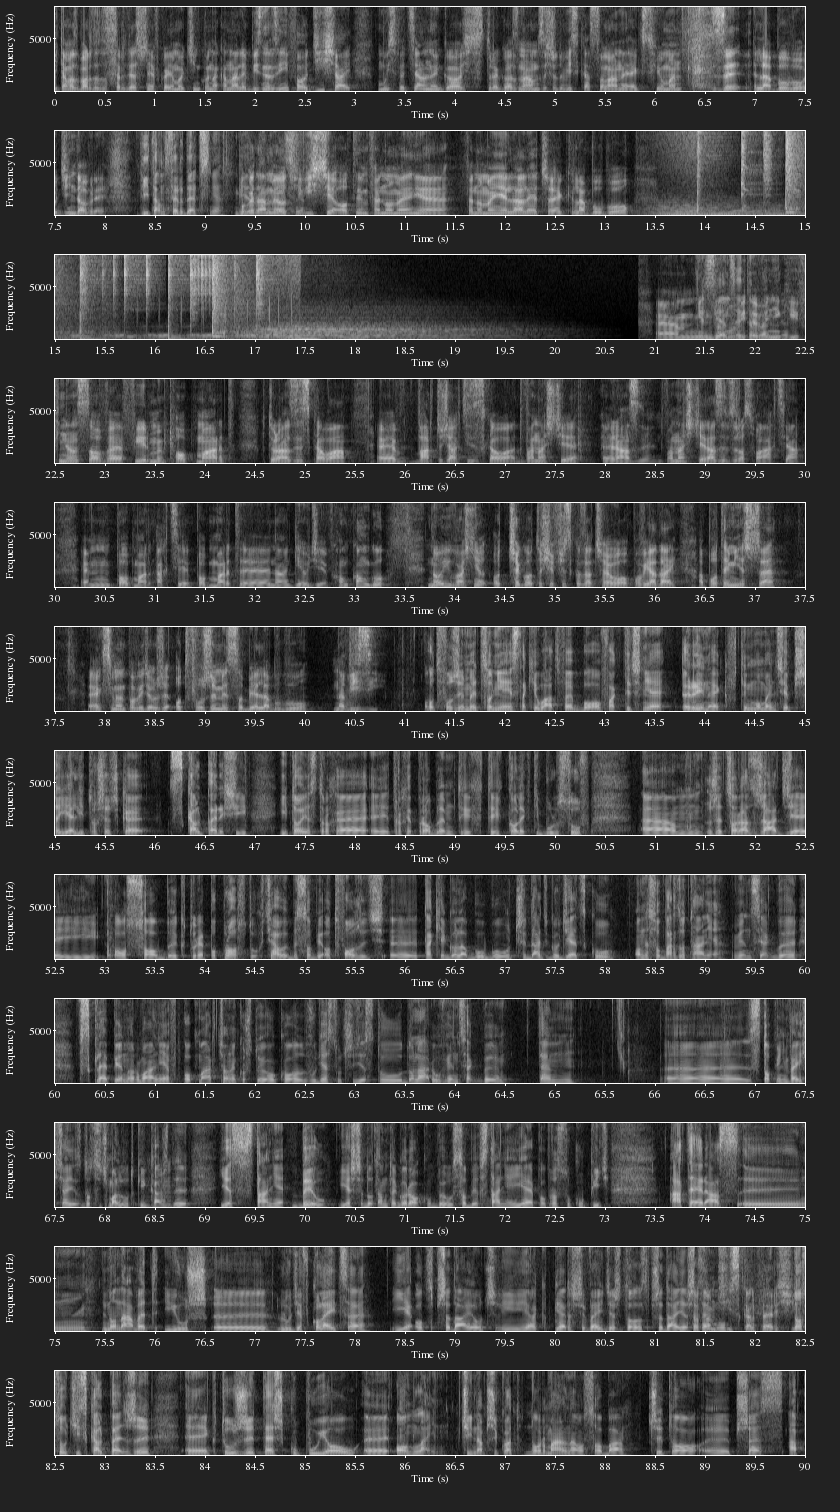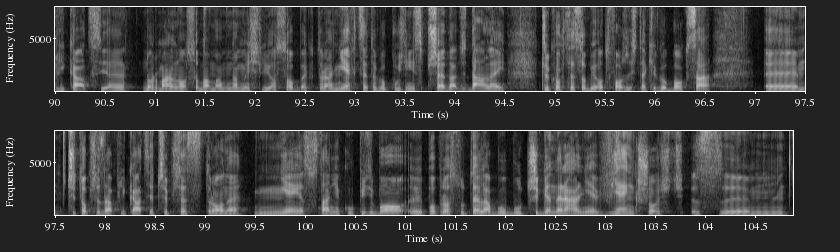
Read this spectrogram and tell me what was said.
Witam Was bardzo serdecznie w kolejnym odcinku na kanale Business Info. Dzisiaj mój specjalny gość, z którego znam ze środowiska Solany, ex-human z Labubu. Dzień dobry. Witam serdecznie. Witam Pogadamy serdecznie. oczywiście o tym fenomenie, fenomenie laleczek Labubu. Em, Niesamowite wyniki finansowe firmy Popmart, która zyskała, e, wartość akcji zyskała 12 razy. 12 razy wzrosła akcja em, Popmart, akcje Popmart e, na giełdzie w Hongkongu. No i właśnie od czego to się wszystko zaczęło, opowiadaj. A potem jeszcze Eximan powiedział, że otworzymy sobie Labubu na wizji. Otworzymy, co nie jest takie łatwe, bo faktycznie rynek w tym momencie przejęli troszeczkę skalpersi i to jest trochę, y, trochę problem tych, tych collectiblesów, em, że coraz rzadziej osoby, które po prostu chciałyby sobie otworzyć y, takiego labubu czy dać go dziecku, one są bardzo tanie, więc jakby w sklepie normalnie, w Popmarcie one kosztują około 20-30 dolarów, więc jakby ten e, stopień wejścia jest dosyć malutki. Każdy jest w stanie, był jeszcze do tamtego roku, był sobie w stanie je po prostu kupić. A teraz, no nawet już y, ludzie w kolejce je odsprzedają, czyli jak pierwszy wejdziesz, to sprzedajesz To temu. są ci skalpersi. To są ci skalperzy, e, którzy też kupują e, online. Czyli na przykład normalna osoba, czy to e, przez aplikację, normalna osoba mam na myśli osobę, która nie chce tego później sprzedać dalej, tylko chce sobie otworzyć takiego boksa, czy to przez aplikację, czy przez stronę, nie jest w stanie kupić, bo e, po prostu te labubu, czy generalnie większość z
